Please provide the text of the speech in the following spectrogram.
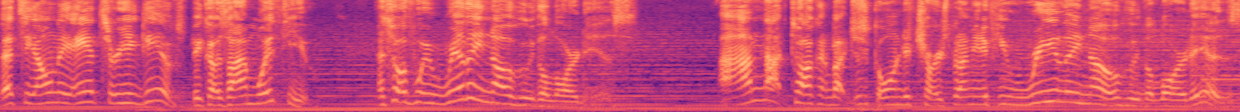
That's the only answer he gives, because I'm with you. And so if we really know who the Lord is, I'm not talking about just going to church, but I mean, if you really know who the Lord is,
